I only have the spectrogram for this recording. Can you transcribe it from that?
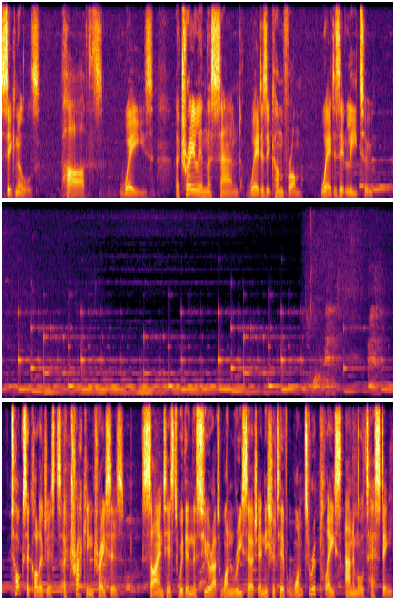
Signals, paths, ways. A trail in the sand. Where does it come from? Where does it lead to? Toxicologists are tracking traces. Scientists within the SEURAT 1 research initiative want to replace animal testing.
